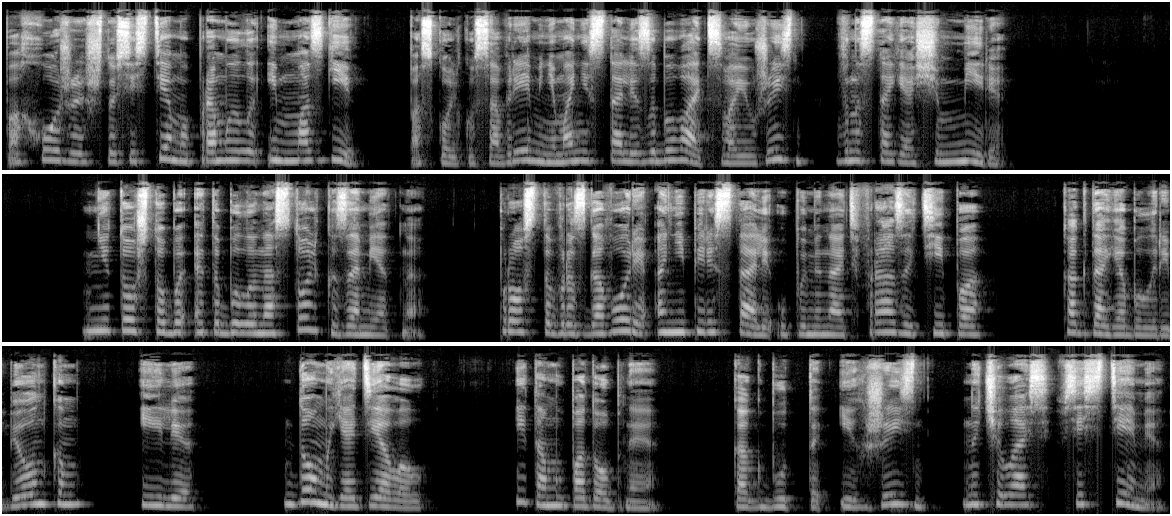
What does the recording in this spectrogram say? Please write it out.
Похоже, что система промыла им мозги, поскольку со временем они стали забывать свою жизнь в настоящем мире. Не то чтобы это было настолько заметно, просто в разговоре они перестали упоминать фразы типа когда я был ребенком или дома я делал и тому подобное, как будто их жизнь началась в системе,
